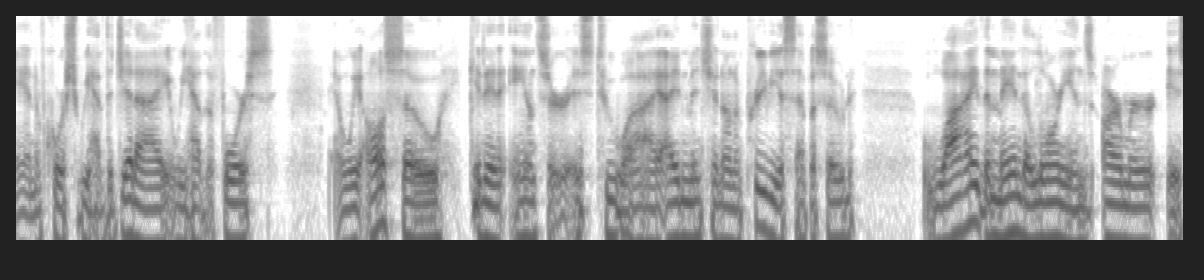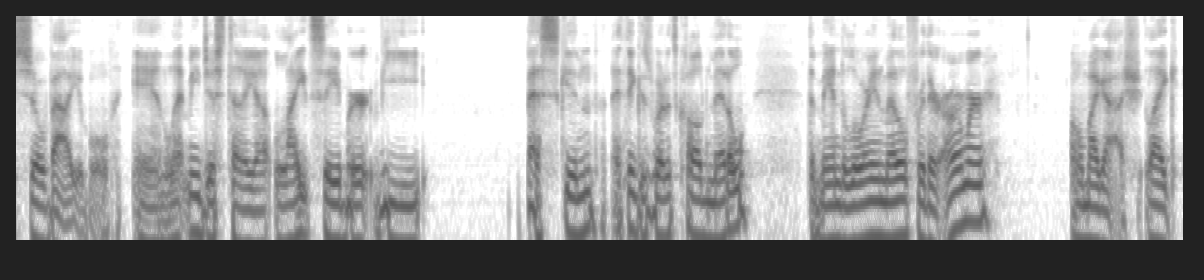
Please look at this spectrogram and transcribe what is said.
And of course, we have the Jedi, we have the Force, and we also get an answer as to why I had mentioned on a previous episode why the Mandalorian's armor is so valuable. And let me just tell you, lightsaber v Beskar, I think is what it's called, metal the Mandalorian medal for their armor. Oh my gosh. Like,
